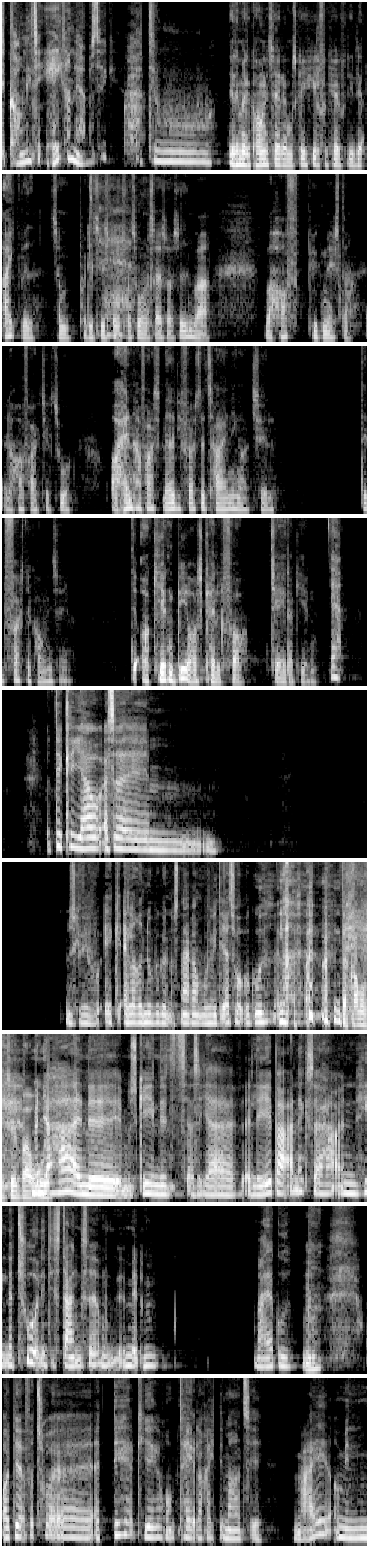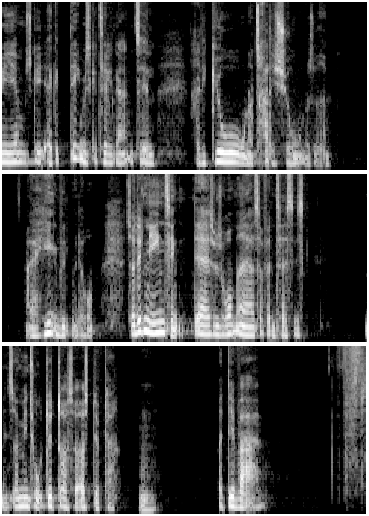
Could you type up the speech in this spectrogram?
det kongelige teater nærmest, ikke? At du... Det der med det kongelige teater er måske ikke helt forkert, fordi det er Eichved, som på det tidspunkt for 250 år siden var, var hofbygmester, eller hofarkitektur. Og han har faktisk lavet de første tegninger til det første kongelige teater. Det, og kirken bliver også kaldt for teaterkirken. Ja. Og det kan jeg jo, altså... Øhm nu skal vi jo ikke allerede nu begynde at snakke om, hvorvidt jeg tror på Gud. Eller, der kommer vi til bare Men jeg har en, øh, måske en lidt, altså jeg er lægebarn, ikke? så jeg har en helt naturlig distance om, mellem mig og Gud. Mm. Og derfor tror jeg, at det her kirkerum taler rigtig meget til mig og min mere måske akademiske tilgang til religion og tradition osv. Og jeg er helt vild med det rum. Så det er den ene ting. Det er, at jeg synes, rummet er så fantastisk. Men så mine to døtre så også døbt her. Mm. Og det var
